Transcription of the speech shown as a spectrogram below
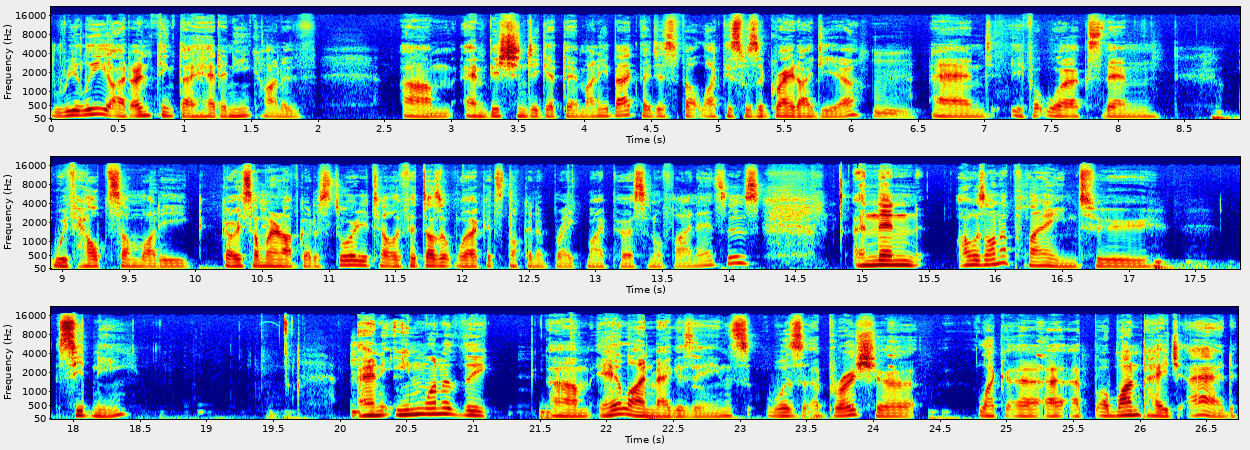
really I don't think they had any kind of um, ambition to get their money back. They just felt like this was a great idea, and if it works, then we've helped somebody go somewhere, and I've got a story to tell. If it doesn't work, it's not going to break my personal finances. And then I was on a plane to Sydney and in one of the um, airline magazines was a brochure like a, a, a one page ad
